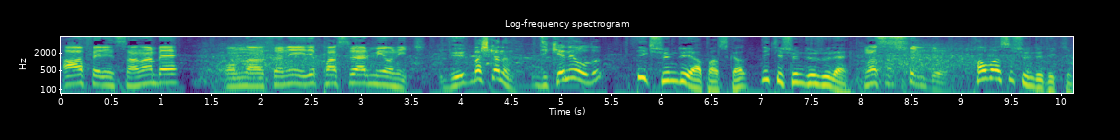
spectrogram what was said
Aferin sana be. Ondan sonra neydi? Pas vermiyorsun hiç. Büyük başkanım. Dike ne oldu? Dik sündü ya Pascal. Diki sündürdüler. Nasıl sündü? Havası sündü Dik'in.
